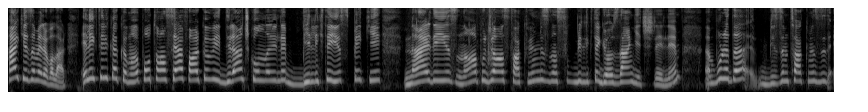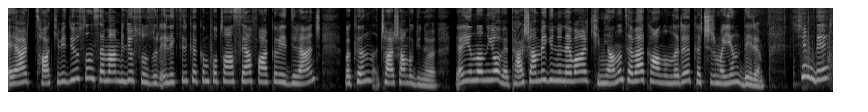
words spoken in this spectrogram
Herkese merhabalar. Elektrik akımı, potansiyel farkı ve direnç konularıyla birlikteyiz. Peki neredeyiz, ne yapacağız, takvimimiz nasıl birlikte gözden geçirelim. Ee, burada bizim takvimimizi eğer takip ediyorsanız hemen biliyorsunuzdur. Elektrik akım, potansiyel farkı ve direnç bakın çarşamba günü yayınlanıyor ve perşembe günü ne var? Kimyanın temel kanunları kaçırmayın derim. Şimdi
